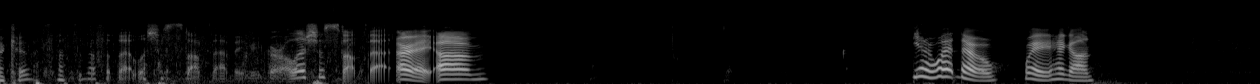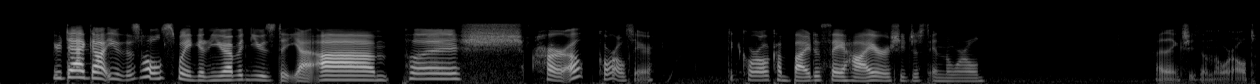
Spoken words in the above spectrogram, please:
okay, that's, that's enough of that. Let's just stop that, baby girl. Let's just stop that. Alright, um. You know what? No. Wait, hang on. Your dad got you this whole swing and you haven't used it yet. Um, push her. Oh, Coral's here. Did Coral come by to say hi or is she just in the world? I think she's in the world.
